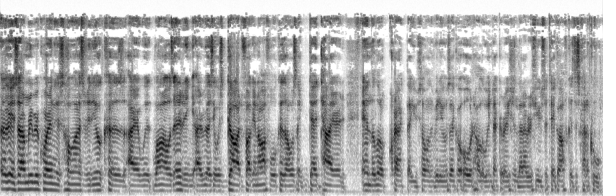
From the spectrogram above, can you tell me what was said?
Okay, so I'm re-recording this whole ass video because I was while I was editing, I realized it was god fucking awful because I was like dead tired, and the little crack that you saw in the video was like an old Halloween decoration that I refused to take off because it's kind of cool.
